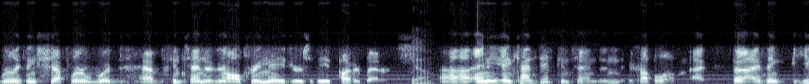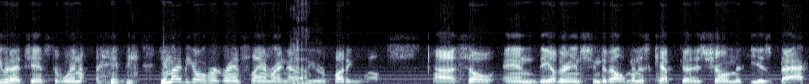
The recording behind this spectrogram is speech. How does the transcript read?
really think Scheffler would have contended in all three majors if he had putted better. Yeah. Uh, and he and kind of did contend in a couple of them. I, but I think he would have a chance to win. Be, he might be going for a Grand Slam right now Yeah. if he were putting well. Uh, so, and the other interesting development is Koepka has shown that he is back.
